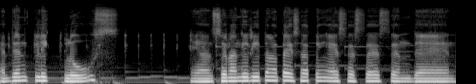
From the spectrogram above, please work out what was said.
and then click close Ayan, so nandito na tayo sa ating SSS and then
